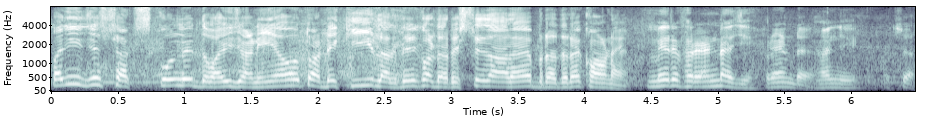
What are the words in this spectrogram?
ਭਾਜੀ ਜਿਸ ਸ਼ਖਸ ਕੋਲ ਇਹ ਦਵਾਈ ਜਾਣੀ ਆ ਉਹ ਤੁਹਾਡੇ ਕੀ ਲੱਗਦੇ? ਤੁਹਾਡਾ ਰਿਸ਼ਤੇਦਾਰ ਹੈ ਬ੍ਰਦਰ ਹੈ ਕੌਣ ਹੈ? ਮੇਰੇ ਫਰੈਂਡ ਆ ਜੀ। ਫਰੈਂਡ ਹੈ? ਹਾਂਜੀ। ਅੱਛਾ।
